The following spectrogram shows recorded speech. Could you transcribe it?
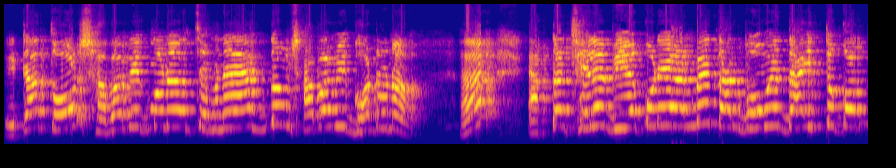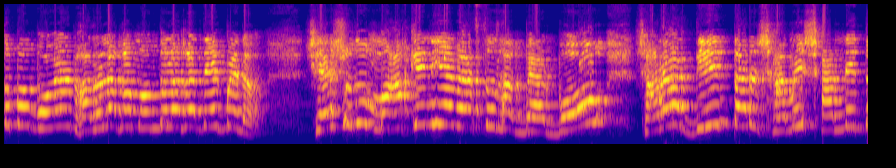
এটা তোর স্বাভাবিক মনে হচ্ছে? মানে একদম স্বাভাবিক ঘটনা। হ্যাঁ? একটা ছেলে বিয়ে করে আনবে, তার বউয়ের দায়িত্ব কর্তব্য, বউয়ের ভালো লাগা, মন্দ লাগা দেখবে না। সে শুধু মাকে নিয়ে ব্যস্ত থাকবে, আর বউ সারা দিন তার স্বামীর সান্নিধ্য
